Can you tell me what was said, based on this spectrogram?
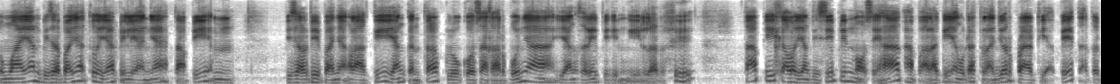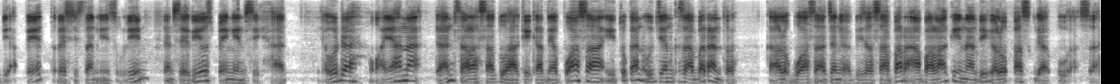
Lumayan bisa banyak tuh ya pilihannya, tapi hmm, bisa lebih banyak lagi yang kental glukosa karbonya yang sering bikin ngiler. Tapi kalau yang disiplin mau sehat, apalagi yang udah terlanjur pada diabetes atau diabetes, resisten insulin, dan serius pengen sehat. Ya udah, wayah nak. Dan salah satu hakikatnya puasa itu kan ujian kesabaran tuh. Kalau puasa aja nggak bisa sabar, apalagi nanti kalau pas nggak puasa.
